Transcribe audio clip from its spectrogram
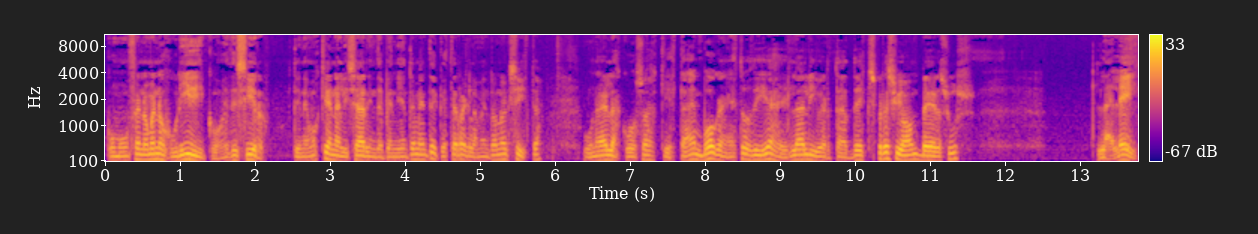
como un fenómeno jurídico, es decir, tenemos que analizar, independientemente de que este reglamento no exista, una de las cosas que está en boga en estos días es la libertad de expresión versus la ley.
